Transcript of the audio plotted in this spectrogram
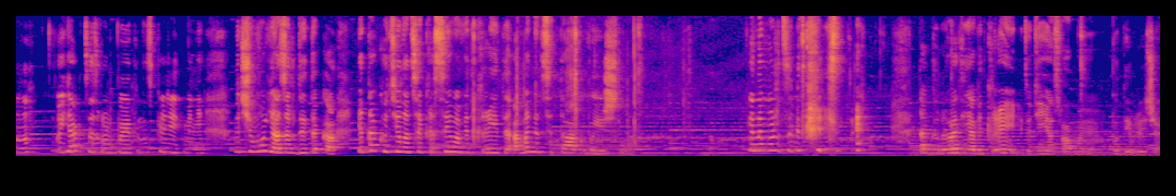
ну як це зробити? Ну скажіть мені, ну чому я завжди така? Я так хотіла це красиво відкрити, а в мене це так вийшло. Я не можу це відкрити. Так, давайте я відкрию і тоді я з вами подивлюсь вже.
